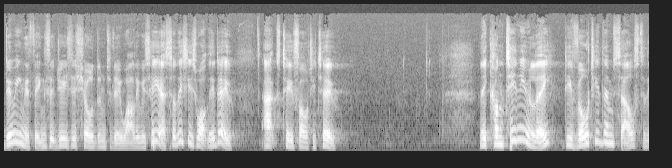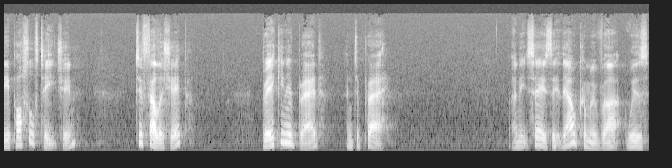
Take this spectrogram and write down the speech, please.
doing the things that Jesus showed them to do while he was here. So this is what they do. Acts 2:42. They continually devoted themselves to the apostles' teaching, to fellowship, breaking of bread, and to prayer. And it says that the outcome of that was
